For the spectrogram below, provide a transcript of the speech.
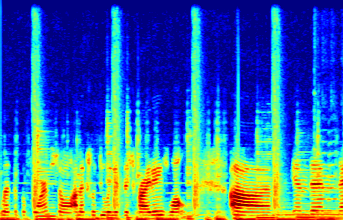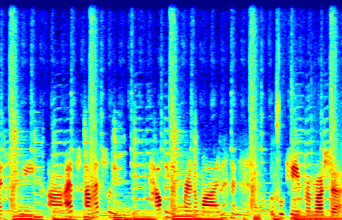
let them perform. So I'm actually doing it this Friday as well. Um, and then next week, uh, I'm actually helping a friend of mine who came from Russia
